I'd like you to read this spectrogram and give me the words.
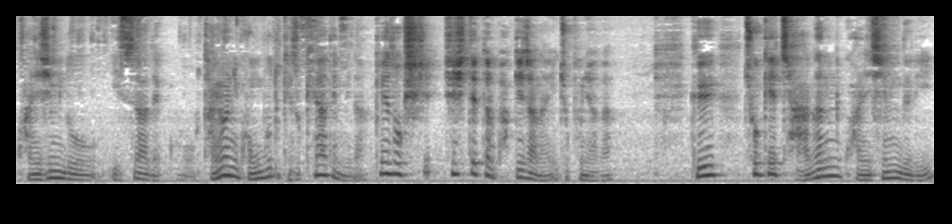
관심도 있어야 되고 당연히 공부도 계속 해야 됩니다. 계속 시시때때로 바뀌잖아요. 이쪽 분야가. 그 초기에 작은 관심들이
